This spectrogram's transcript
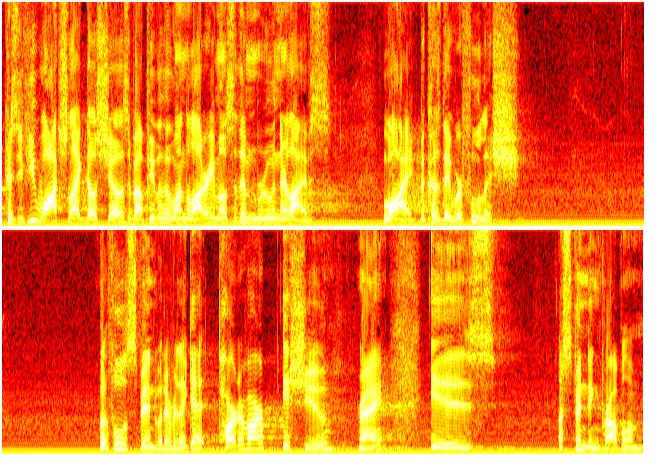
because if you watch like those shows about people who won the lottery, most of them ruin their lives. Why? Because they were foolish. But fools spend whatever they get. Part of our issue, right, is a spending problem.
